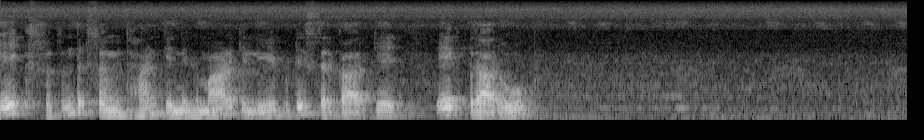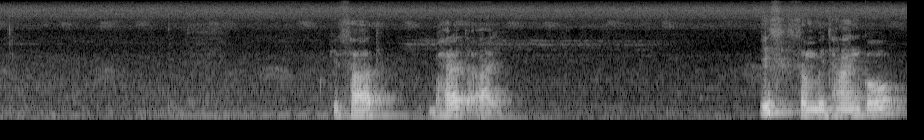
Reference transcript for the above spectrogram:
एक स्वतंत्र संविधान के निर्माण के लिए ब्रिटिश सरकार के एक प्रारूप। के साथ भारत आए। इस संविधान को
